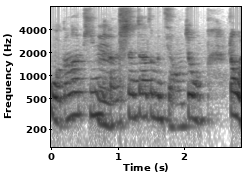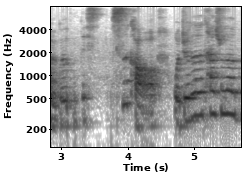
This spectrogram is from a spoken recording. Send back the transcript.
我刚刚听呃山楂这么讲，就让我有个。思考，我觉得他说到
